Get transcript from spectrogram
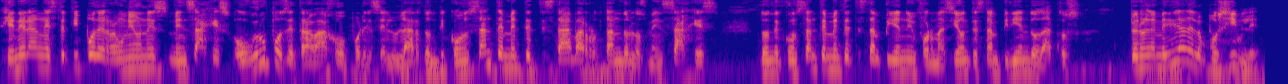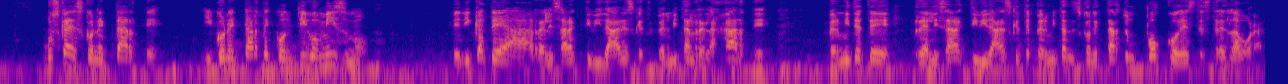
generan este tipo de reuniones, mensajes o grupos de trabajo por el celular donde constantemente te está abarrotando los mensajes, donde constantemente te están pidiendo información, te están pidiendo datos, pero en la medida de lo posible, busca desconectarte y conectarte contigo mismo. Dedícate a realizar actividades que te permitan relajarte, permítete realizar actividades que te permitan desconectarte un poco de este estrés laboral.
